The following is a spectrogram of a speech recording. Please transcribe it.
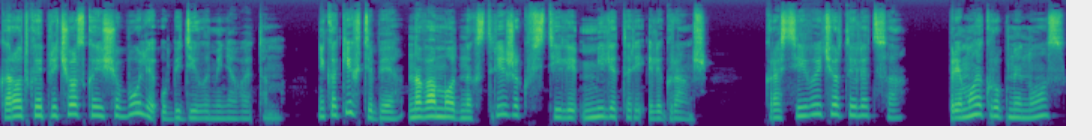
Короткая прическа еще более убедила меня в этом. Никаких тебе новомодных стрижек в стиле милитари или гранж. Красивые черты лица, прямой крупный нос,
